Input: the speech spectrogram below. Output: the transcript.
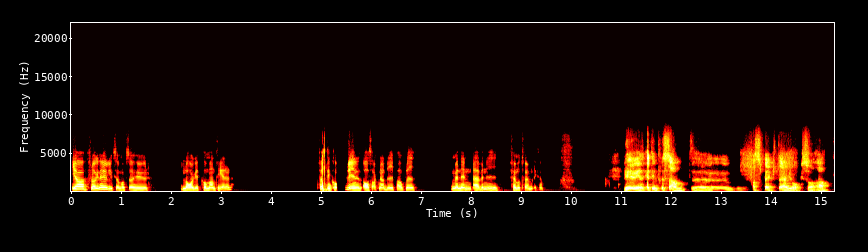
Ja, frågan är ju liksom också hur laget kommer hantera det. För att det kommer bli en avsaknad i powerplay. Men en, även i 5 mot 5 liksom. Det är ju ett intressant eh, aspekt är ju också att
